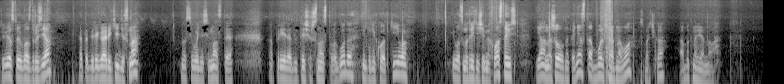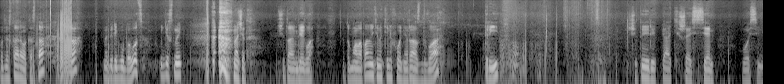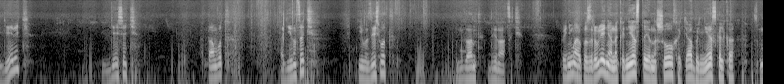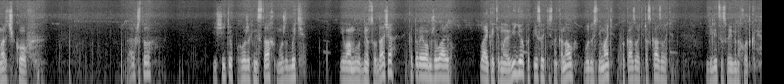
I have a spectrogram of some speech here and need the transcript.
Приветствую вас, друзья! Это берега реки Десна. У нас сегодня 17 апреля 2016 года, недалеко от Киева. И вот смотрите, чем я хвастаюсь. Я нашел наконец-то больше одного сморчка обыкновенного. Возле старого коста, коста на берегу болотца у Десны. Значит, считаем бегло. Это мало памяти на телефоне. Раз, два, три, четыре, пять, шесть, семь. 8, 9, 10, там вот 11, и вот здесь вот гигант 12. Принимаю поздравления, наконец-то я нашел хотя бы несколько сморчков. Так что ищите в похожих местах, может быть и вам улыбнется удача, которую я вам желаю. Лайкайте мое видео, подписывайтесь на канал, буду снимать, показывать, рассказывать делиться своими находками.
